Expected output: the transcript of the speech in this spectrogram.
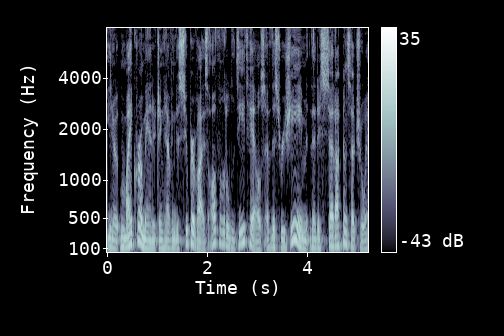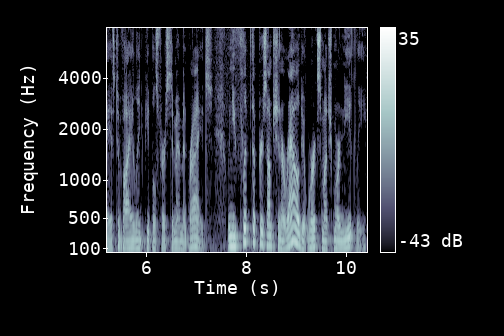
you know, micromanaging, having to supervise all the little details of this regime that is set up in such a way as to violate people's First Amendment rights. When you flip the presumption around, it works much more neatly.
